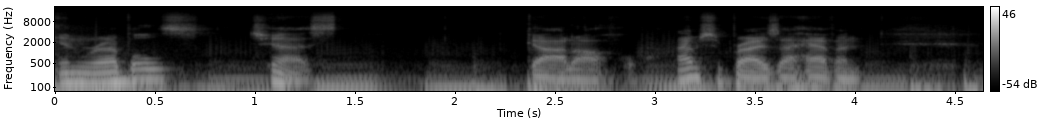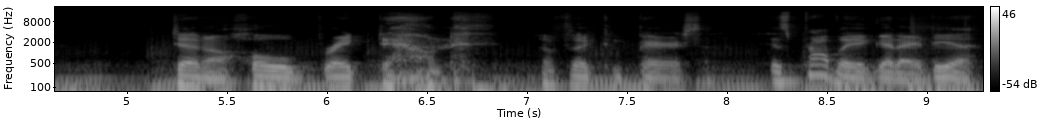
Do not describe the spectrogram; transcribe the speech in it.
in Rebels, just god awful. I'm surprised I haven't done a whole breakdown of the comparison. It's probably a good idea.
